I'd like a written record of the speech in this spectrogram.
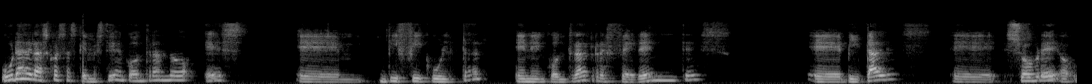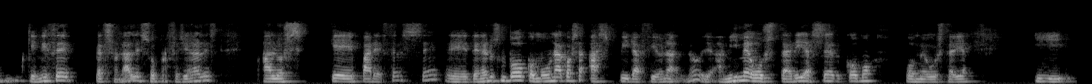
una de las cosas que me estoy encontrando es eh, dificultad en encontrar referentes eh, vitales eh, sobre, quien dice personales o profesionales, a los que parecerse, tenerlos un poco como una cosa aspiracional, ¿no? A mí me gustaría ser como, o me gustaría. y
